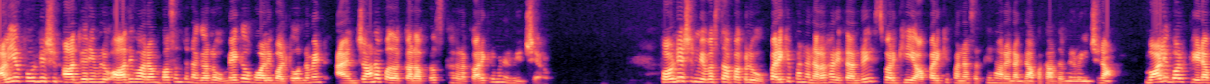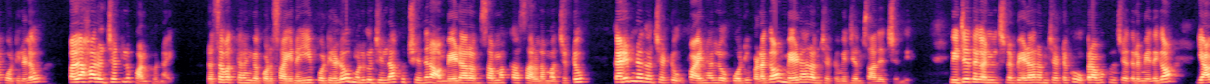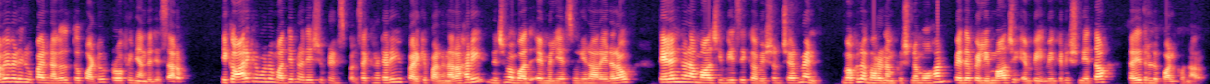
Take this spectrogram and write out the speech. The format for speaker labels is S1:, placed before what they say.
S1: Alia foundation ఆధ్వర్యంలో ఆదివారం వసంత నగర్లో మెగా వాలీబాల్ టోర్నమెంట్ అండ్ జానపద కళా పురస్కారాల కార్యక్రమం నిర్వహించారు. ఫౌండేషన్ వ్యవస్థాపకులు పరికిపన్న నరహరి తండ్రి స్వర్గీయ పరికిపన్న సత్యనారాయణ జ్ఞాపకార్థం నిర్వహించిన వాలీబాల్ క్రీడా పోటీలలో పదహారు జట్లు పాల్గొన్నాయి. రసవత్తరంగా కొనసాగిన ఈ పోటీలలో ములుగు జిల్లాకు చెందిన మేడారం సమ్మక్క సారలమ్మ జట్టు కరీంనగర్ జట్టు ఫైనల్లో పోటీ పడగా మేడారం జట్టు విజయం సాధించింది. విజేతగా నిలిచిన బేడారం జట్టుకు ప్రముఖుల చేతుల మీదుగా యాభై వేల రూపాయల నగదుతో పాటు ట్రోఫీని అందజేశారు. ఈ కార్యక్రమంలో Madhya Pradesh principal secretary Parikipandla Narahari Nizamabad MLA Suryanarayana Rao Telangana మాజీ BC commission chairman Vakulabharanam Krishnamohan Peddapalli మాజీ ఎంపీ వెంకటేష్ నేత తదితరులు పాల్గొన్నారు.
